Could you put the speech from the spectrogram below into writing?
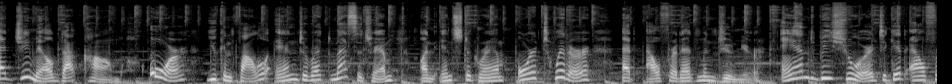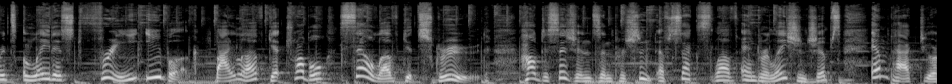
at gmail.com. Or you can follow and direct message him on Instagram or Twitter at Alfred Edmond Jr. And be sure to get Alfred's latest free ebook, Buy Love, Get Trouble, Sell Love, Get Screwed How Decisions in Pursuit of Sex, Love, and Relationships Impact Your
